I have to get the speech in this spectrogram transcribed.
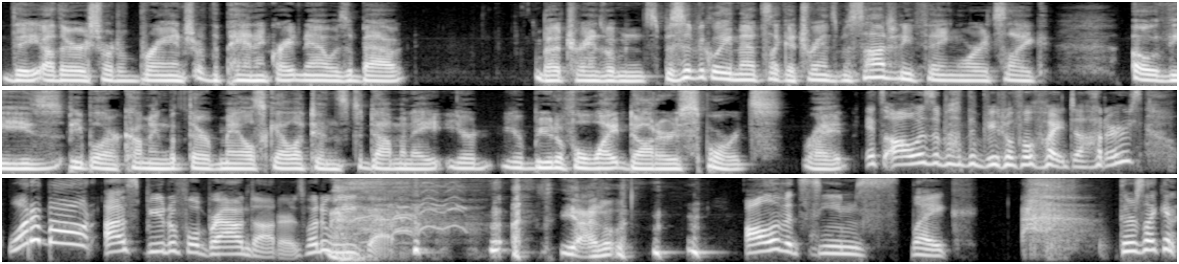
the other sort of branch of the panic right now is about about trans women specifically, and that's like a trans misogyny thing where it's like, oh, these people are coming with their male skeletons to dominate your your beautiful white daughter's sports, right? It's always about the beautiful white daughters. What about us beautiful brown daughters? What do we get? yeah, I don't all of it seems like there's like an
